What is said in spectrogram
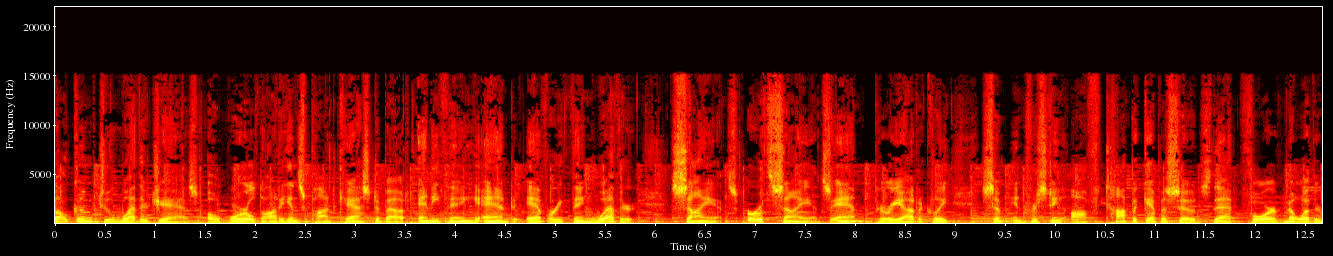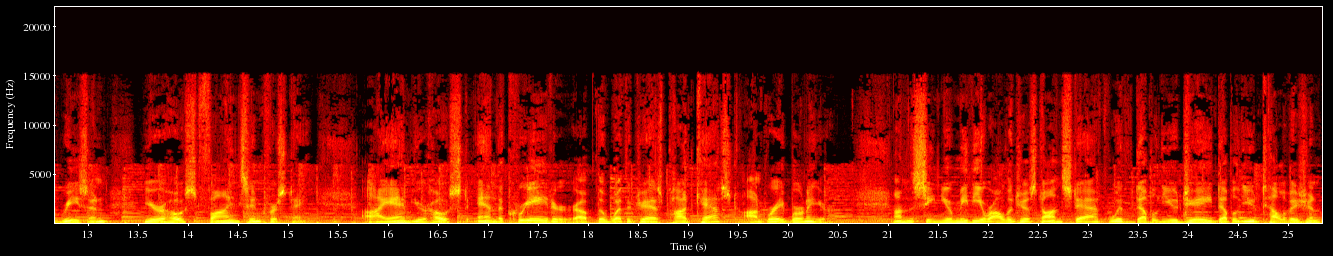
Welcome to Weather Jazz, a world audience podcast about anything and everything weather, science, earth science, and periodically some interesting off topic episodes that, for no other reason, your host finds interesting. I am your host and the creator of the Weather Jazz podcast, Andre Bernier. I'm the senior meteorologist on staff with WJW Television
